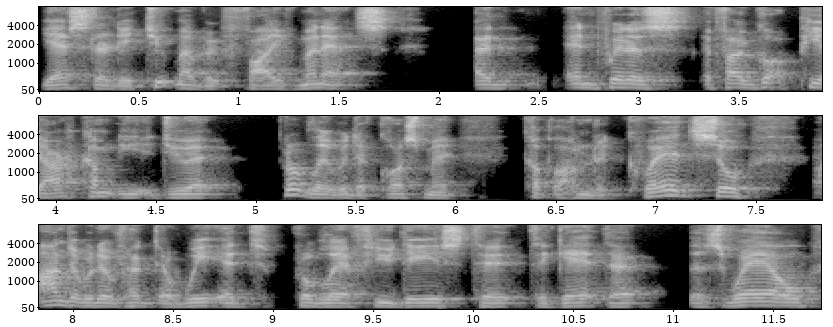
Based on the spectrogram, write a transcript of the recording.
yesterday took me about five minutes, and and whereas if I got a PR company to do it, probably would have cost me a couple of hundred quid. So and I would have had to waited probably a few days to to get it as well.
